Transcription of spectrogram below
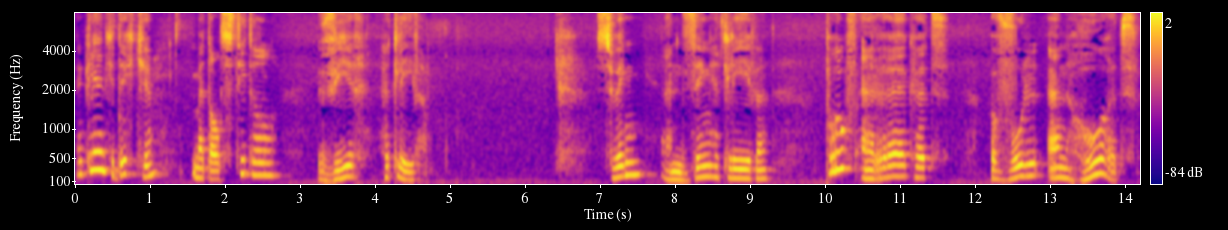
Een klein gedichtje met als titel Vier het leven. Swing en zing het leven, proef en ruik het, voel en hoor het.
